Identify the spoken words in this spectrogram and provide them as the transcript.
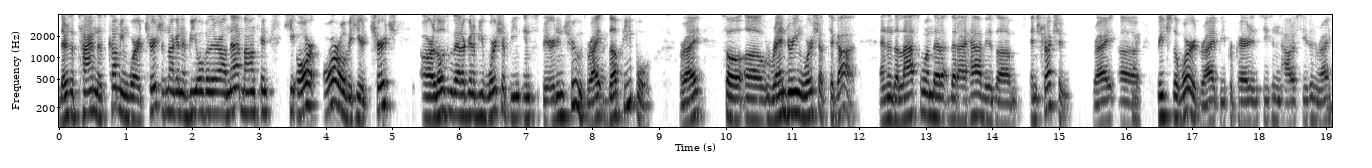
there's a time that's coming where church is not going to be over there on that mountain, he, or or over here. Church are those that are going to be worshiping in spirit and truth, right? right. The people, right? So uh, rendering worship to God. And then the last one that that I have is um, instruction, right? Uh, right. Preach the word, right? Be prepared in season and out of season, right?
